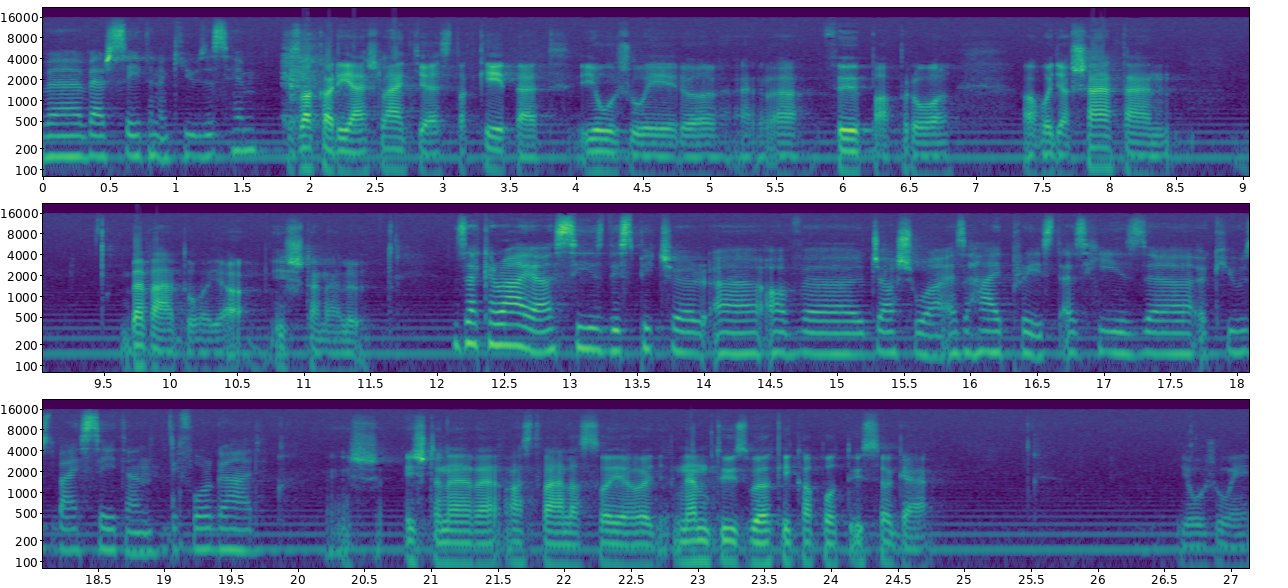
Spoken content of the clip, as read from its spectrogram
where, Satan accuses him. Az Akariás látja ezt a képet Józsuéről, a főpapról, ahogy a sátán bevádolja Isten előtt. Zechariah sees this picture uh, of uh, Joshua as a high priest, as he is uh, accused by Satan before God. És Isten erre azt válaszolja, hogy nem tűzből kikapott üszöge, Józsué.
